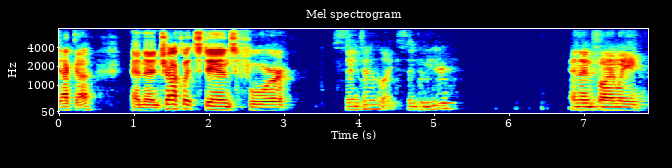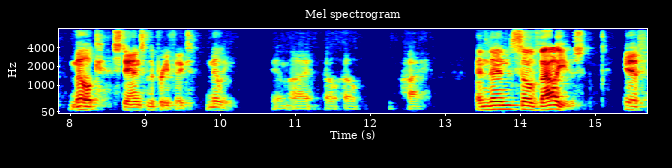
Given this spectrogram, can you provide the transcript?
deca. And then chocolate stands for centi, like centimeter. And then finally, milk stands for the prefix milli, M-I-L-L-I. And then, so values. If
